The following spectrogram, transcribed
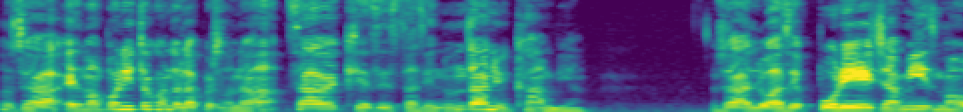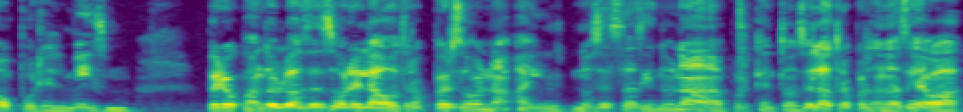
O sea, es más bonito cuando la persona sabe que se está haciendo un daño y cambia. O sea, lo hace por ella misma o por él mismo. Pero cuando lo hace sobre la otra persona, ahí no se está haciendo nada, porque entonces la otra persona se va,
